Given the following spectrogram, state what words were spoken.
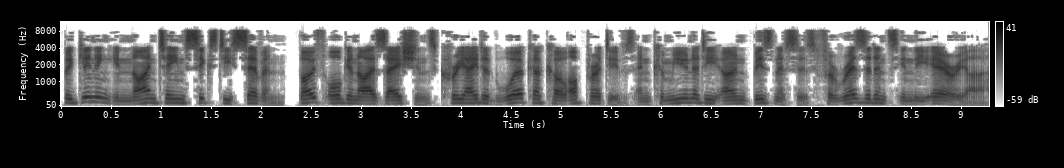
Beginning in 1967, both organizations created worker cooperatives and community-owned businesses for residents in the area.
